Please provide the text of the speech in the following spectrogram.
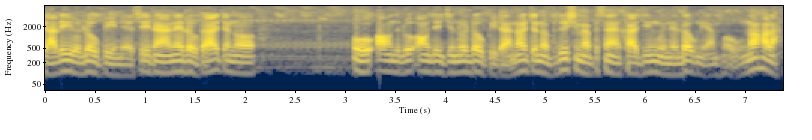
ဒါလေးကိုလုပ်ပေးနေစေတနာနဲ့လုပ်တာကျွန်တော်ဟိုအောင်တယ်လို့အောင်ကြကျွန်တော်လုပ်ပေးတာเนาะကျွန်တော်ဘယ်သူရှိမှပတ်စံအခါကြီးငွေနဲ့လုပ်နေရမှာမဟုတ်ဘူးเนาะဟုတ်လား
